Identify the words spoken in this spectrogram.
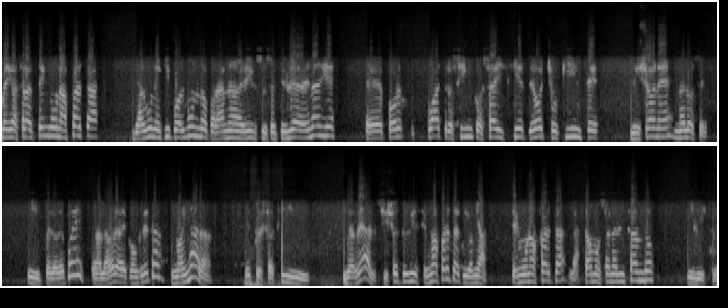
me diga, Sara, tengo una oferta de algún equipo del mundo para no herir susceptibilidad de nadie eh, por 4, 5, 6, 7, 8, 15 millones, no lo sé. Y, pero después, a la hora de concretar, no hay nada. Esto es así de real. Si yo tuviese una oferta, te digo, mira, tengo una oferta, la estamos analizando y listo.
